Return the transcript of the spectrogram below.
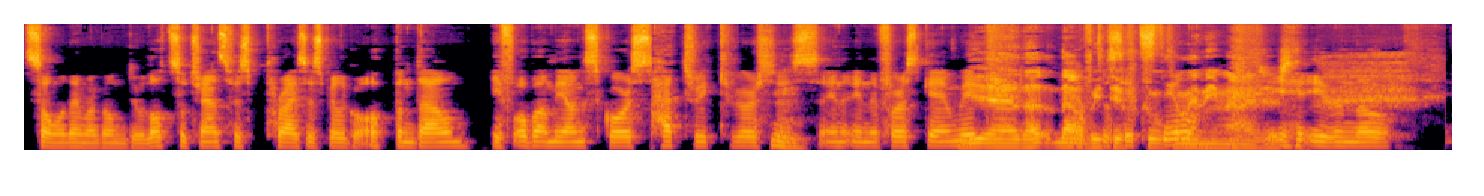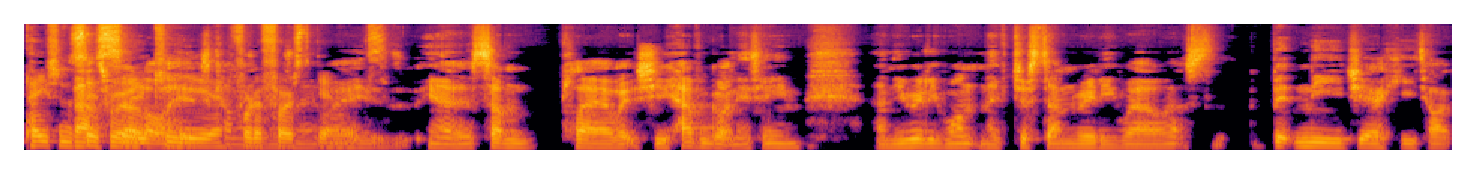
Some of them are going to do lots of transfers. Prices will go up and down. If Aubameyang scores hat trick versus mm. in, in the first game week, yeah, that that would be difficult for many managers. even though patience That's is uh, key for the first game. You know, some player which you haven't got in your team and you really want and they've just done really well. That's a bit knee jerky type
